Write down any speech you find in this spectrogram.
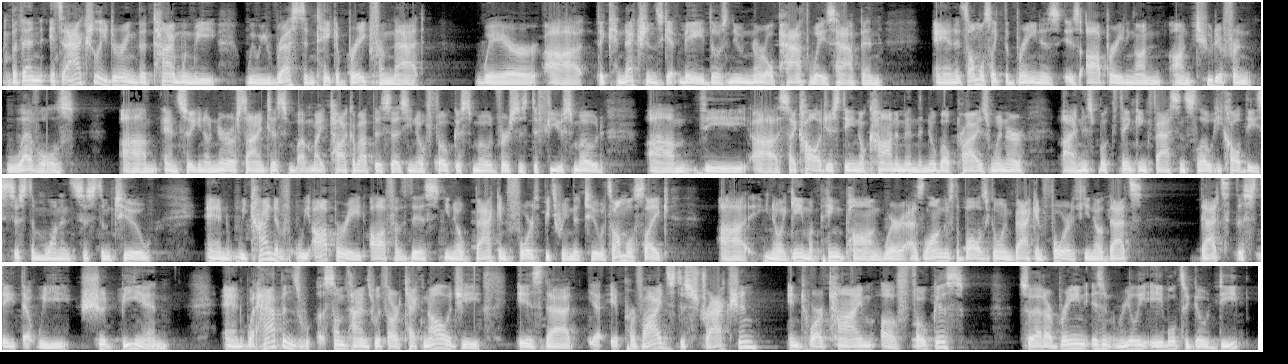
but then it's actually during the time when we we rest and take a break from that where uh, the connections get made those new neural pathways happen and it's almost like the brain is is operating on on two different levels um, and so you know neuroscientists might talk about this as you know focus mode versus diffuse mode um, the uh, psychologist daniel kahneman the nobel prize winner uh, in his book Thinking Fast and Slow. He called these System One and System Two, and we kind of we operate off of this, you know, back and forth between the two. It's almost like uh, you know a game of ping pong where as long as the ball is going back and forth, you know, that's that's the state that we should be in. And what happens sometimes with our technology is that it provides distraction into our time of focus so that our brain isn't really able to go deep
